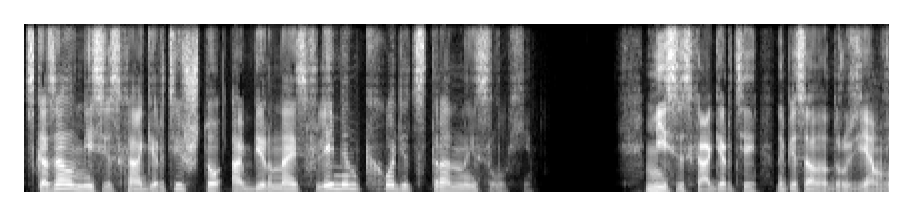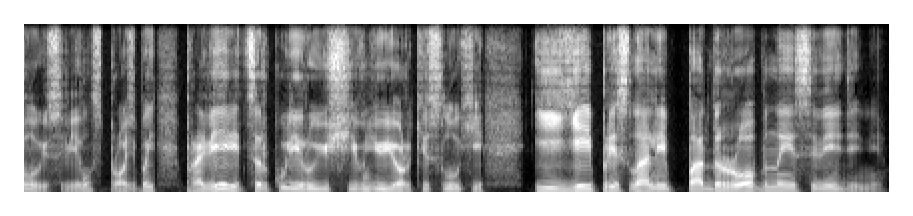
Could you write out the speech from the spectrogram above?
сказал миссис Хагерти, что о Бирнайс Флеминг ходят странные слухи. Миссис Хагерти написала друзьям в Луисвилл с просьбой проверить циркулирующие в Нью-Йорке слухи, и ей прислали подробные сведения.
